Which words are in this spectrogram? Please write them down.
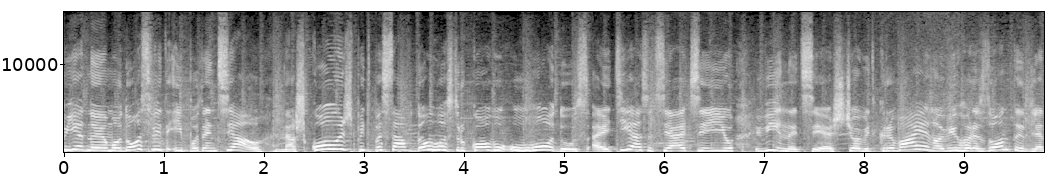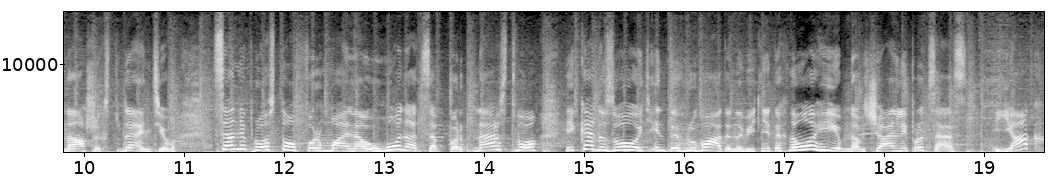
Об'єднуємо досвід і потенціал. Наш коледж підписав довгострокову угоду з it асоціацією Вінниці, що відкриває нові горизонти для наших студентів. Це не просто формальна угода, це партнерство, яке дозволить інтегрувати новітні технології в навчальний процес. Як?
